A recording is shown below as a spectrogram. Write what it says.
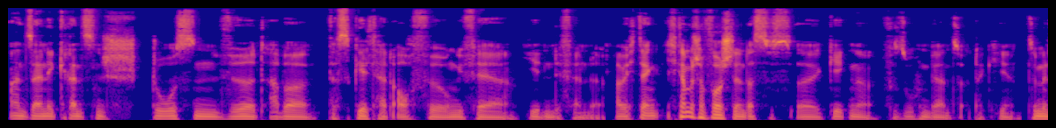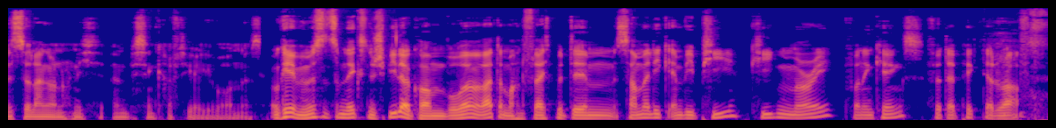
an seine Grenzen stoßen wird. Aber das gilt halt auch für ungefähr jeden Defender. Aber ich denke, ich kann mir schon vorstellen, dass es äh, Gegner versuchen werden zu attackieren. Zumindest solange er noch nicht ein bisschen kräftiger geworden ist. Okay, wir müssen zum nächsten Spieler kommen. Wo wollen wir weitermachen? Vielleicht mit dem Summer League MVP, Keegan Murray von den Kings, vierter Pick der Draft.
